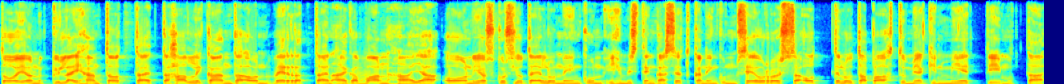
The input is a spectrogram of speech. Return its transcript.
toi on kyllä ihan totta, että hallikanta on verrattain aika vanhaa ja on joskus jutellut niin kuin ihmisten kanssa, jotka niin kuin seuroissa ottelutapahtumiakin miettii, mutta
